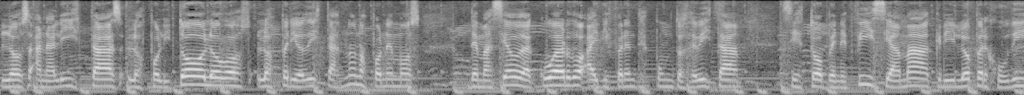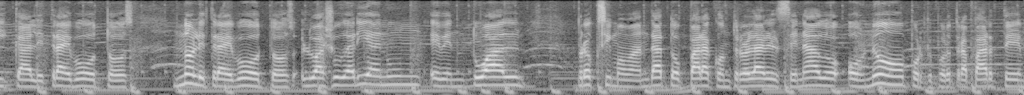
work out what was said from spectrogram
los analistas, los politólogos, los periodistas no nos ponemos demasiado de acuerdo, hay diferentes puntos de vista, si esto beneficia a Macri, lo perjudica, le trae votos, no le trae votos, lo ayudaría en un eventual próximo mandato para controlar el Senado o no, porque por otra parte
